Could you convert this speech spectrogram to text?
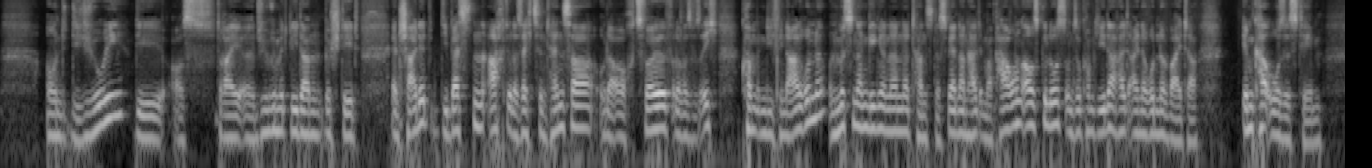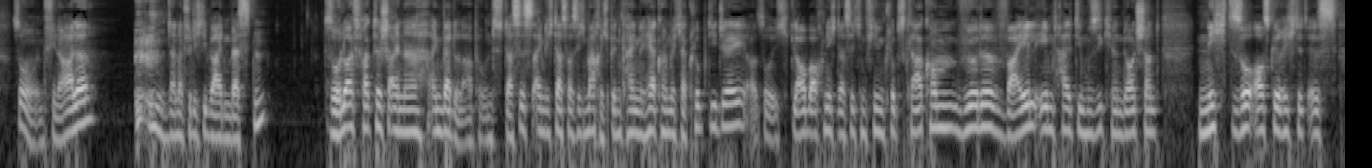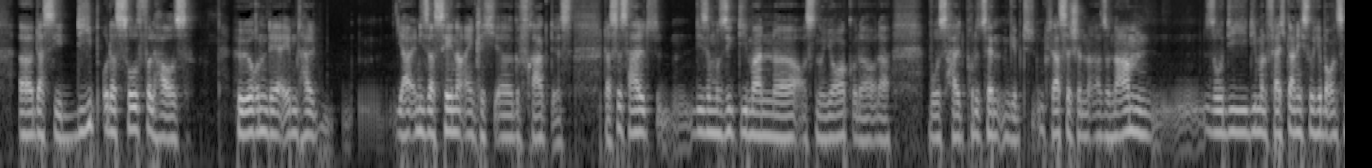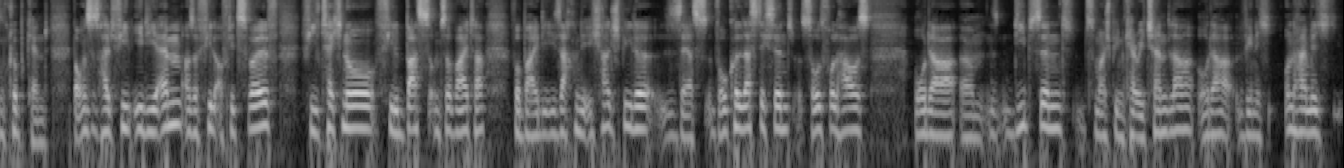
und die Jury, die aus drei äh, Jurymitgliedern besteht, entscheidet, die besten acht oder 16 Tänzer oder auch zwölf oder was weiß ich, kommen in die Finalrunde und müssen dann gegeneinander tanzen. Es werden dann halt immer Paarungen ausgelost und so kommt jeder halt eine Runde weiter. Im K.O.-System. So, im Finale dann natürlich die beiden Besten so läuft praktisch eine, ein Battle ab. Und das ist eigentlich das, was ich mache. Ich bin kein herkömmlicher Club-DJ. Also ich glaube auch nicht, dass ich in vielen Clubs klarkommen würde, weil eben halt die Musik hier in Deutschland nicht so ausgerichtet ist, äh, dass sie Deep oder Soulful House hören, der eben halt ja in dieser Szene eigentlich äh, gefragt ist. Das ist halt diese Musik, die man äh, aus New York oder oder wo es halt Produzenten gibt, klassische also Namen, so die die man vielleicht gar nicht so hier bei uns im Club kennt. Bei uns ist halt viel EDM, also viel auf die Zwölf, viel Techno, viel Bass und so weiter. Wobei die Sachen, die ich halt spiele, sehr vocal-lastig sind, Soulful House oder ähm, Deep sind, zum Beispiel ein Carrie Chandler oder wen ich unheimlich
